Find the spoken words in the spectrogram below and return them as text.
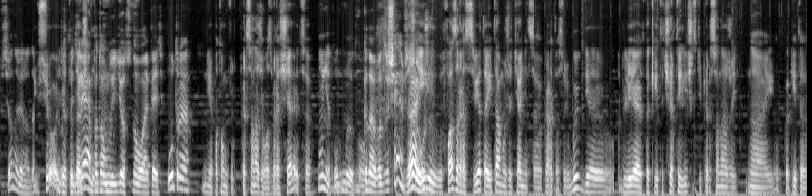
все, наверное, да? Все, идет Распределяем, дальше. потом идет снова опять утро. Не, потом персонажи возвращаются. Ну нет, вот мы вот, Ну, когда возвращаемся, Да, и уже. фаза рассвета, и там уже тянется карта судьбы, где влияют какие-то черты личности персонажей, на какие-то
